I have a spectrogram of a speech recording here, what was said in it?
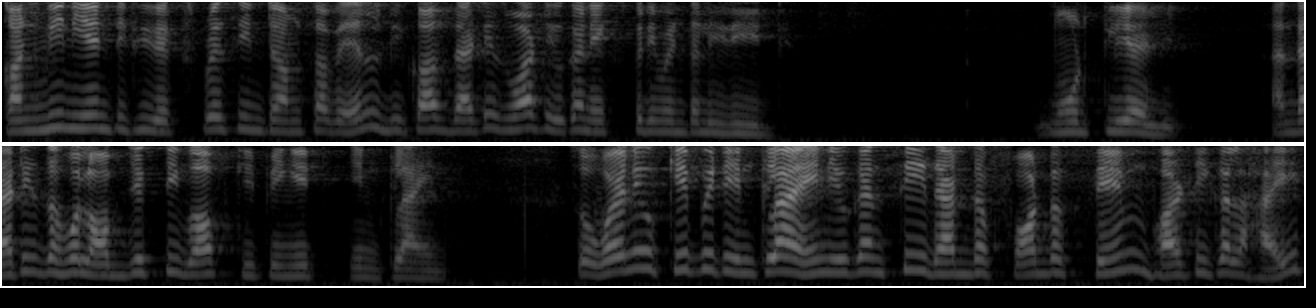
convenient if you express in terms of L because that is what you can experimentally read more clearly and that is the whole objective of keeping it inclined. So, when you keep it inclined you can see that the for the same vertical height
